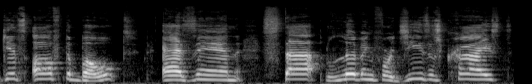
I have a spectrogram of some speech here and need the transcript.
gets off the boat, as in stop living for Jesus Christ,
